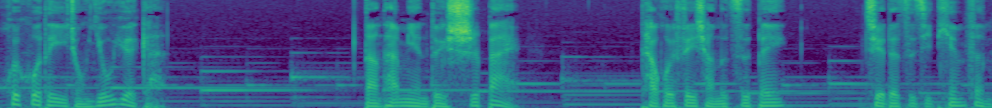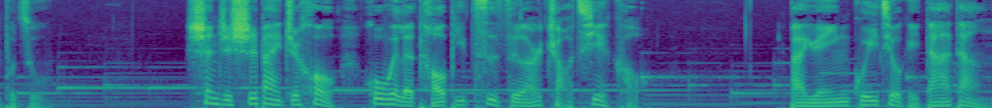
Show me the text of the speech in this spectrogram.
会获得一种优越感。当他面对失败，他会非常的自卑，觉得自己天分不足，甚至失败之后会为了逃避自责而找借口，把原因归咎给搭档。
